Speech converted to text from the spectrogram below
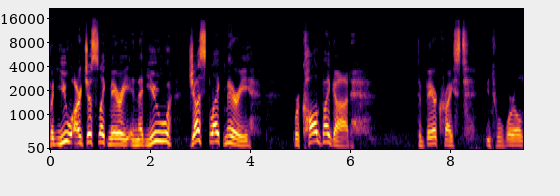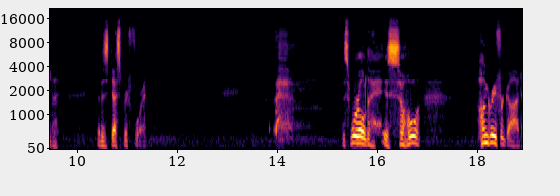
But you are just like Mary in that you, just like Mary, were called by God to bear Christ into a world that is desperate for it. This world is so hungry for God,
